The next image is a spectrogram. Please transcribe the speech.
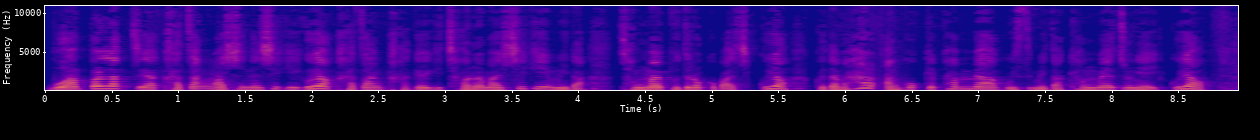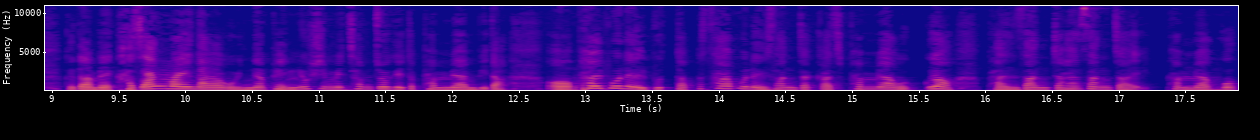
무한뻘락지가 가장 맛있는 시기고요. 가장 가격이 저렴한 시기입니다. 정말 부드럽고 맛있고요. 그 다음에 할 안 곱게 판매하고 있습니다. 경매 중에 있고요. 그 다음에 가장 많이 나가고 있는 160미 참조기도 판매합니다. 어, 8분의 1부터 4분의 1 상자까지 판매하고 있고요. 반상자, 한 상자 판매하고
